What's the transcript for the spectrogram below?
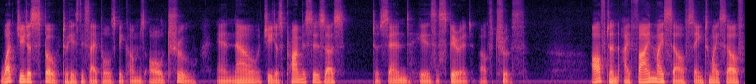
What Jesus spoke to his disciples becomes all true, and now Jesus promises us to send his Spirit of truth. Often I find myself saying to myself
